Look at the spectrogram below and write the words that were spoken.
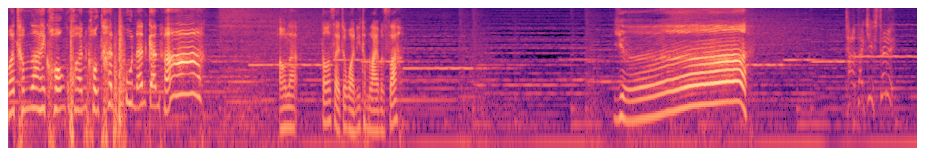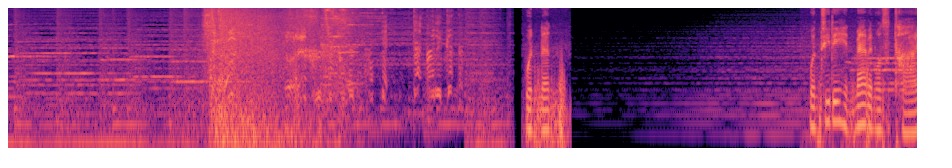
มาทำลายของขวัญของท่านผู้นั้นกันฮะ เอาละต้องอาศัยจังหวะนี้ทำลายมันซะ ยอะวันนั้น วันที่ได้เห็นแม่เป็นวันสุดท้าย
